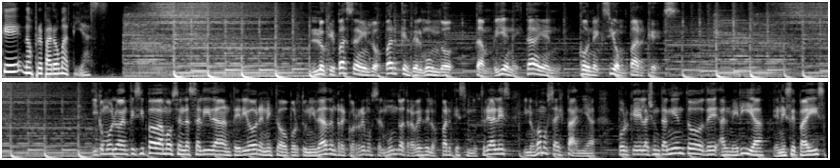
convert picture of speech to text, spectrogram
que nos preparó Matías. Lo que pasa en los parques del mundo también está en Conexión Parques. Como lo anticipábamos en la salida anterior, en esta oportunidad recorremos el mundo a través de los parques industriales y nos vamos a España, porque el ayuntamiento de Almería, en ese país,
